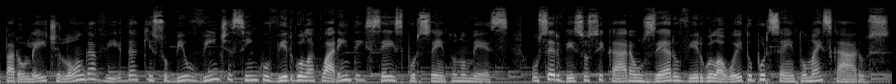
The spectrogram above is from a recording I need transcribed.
para o leite longa-vida, que subiu 25,46% no mês. Os serviços ficaram 0,8% mais caros.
